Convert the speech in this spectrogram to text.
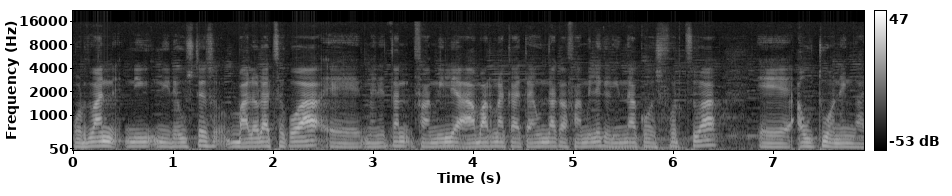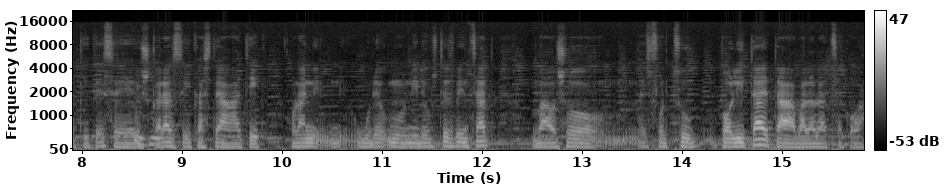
Orduan, nire ustez, baloratzekoa, e, menetan familia, amarnaka eta ehundaka familiek egindako esfortzua, e, autu honengatik, ez, e, euskaraz ikasteagatik. Horan gure nire ustez behintzat, ba oso esfortzu polita eta baloratzekoa.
